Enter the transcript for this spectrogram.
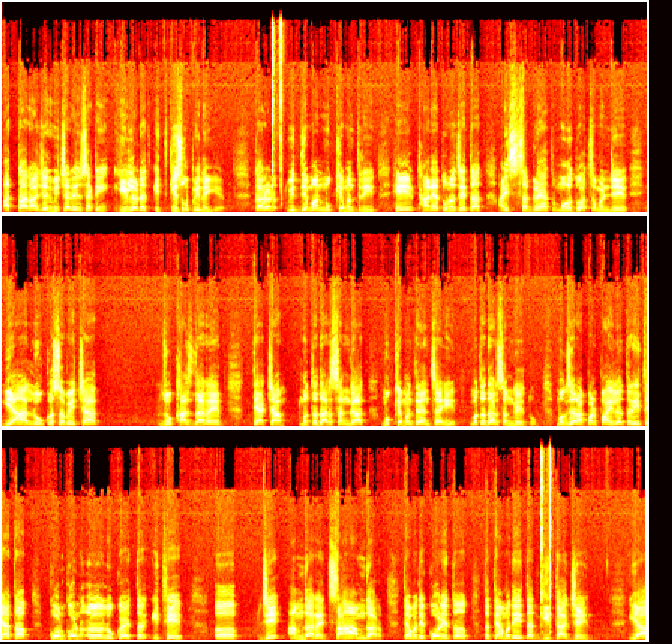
आत्ता राजन विचारेंसाठी ही लढत इतकी सोपी नाही आहे कारण विद्यमान मुख्यमंत्री हे ठाण्यातूनच येतात आणि सगळ्यात महत्त्वाचं म्हणजे या लोकसभेच्या जो खासदार आहे त्याच्या मतदारसंघात मुख्यमंत्र्यांचाही मतदारसंघ येतो. मग जर आपण पाहिलं तर इथे आता कोण कोण लोक आहेत? तर इथे जे आमदार आहेत सहा आमदार त्यामध्ये कोण येतं? तर त्यामध्ये येतात गीता जैन. या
